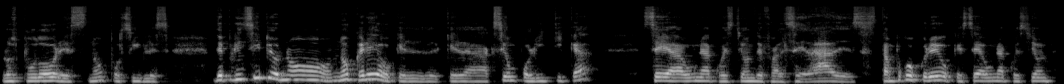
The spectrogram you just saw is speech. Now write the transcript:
los pudores ¿no? posibles. De principio no, no creo que, que la acción política sea una cuestión de falsedades, tampoco creo que sea una cuestión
